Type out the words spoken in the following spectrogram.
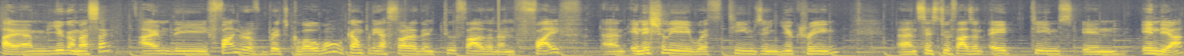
Hi, I'm Hugo Messer. I'm the founder of Bridge Global, a company I started in 2005 and initially with teams in Ukraine and since 2008 teams in India.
